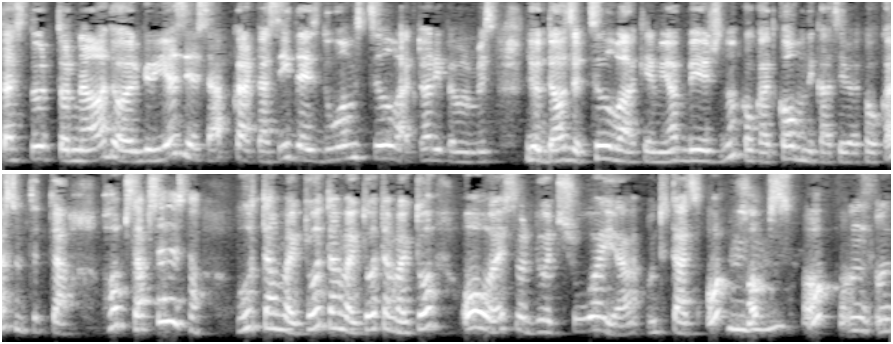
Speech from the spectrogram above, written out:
tas tur, tur nādo ir griezies apkārt, tās idejas, domas, cilvēki. Tu arī, piemēram, mēs ļoti daudz ar cilvēkiem, ja bieži, nu, kaut kāda komunikācija vai kaut kas, un tad tā, hops, apsēdies tā o, tam vajag to, tam vajag to, tam vajag to, o, es varu dot šo, jā, un tu tāds, o, hops, o, un, un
